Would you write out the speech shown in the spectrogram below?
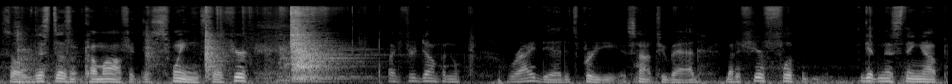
So this doesn't come off, it just swings. So if you're, like if you're dumping where I did, it's pretty, it's not too bad. But if you're flipping, getting this thing up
